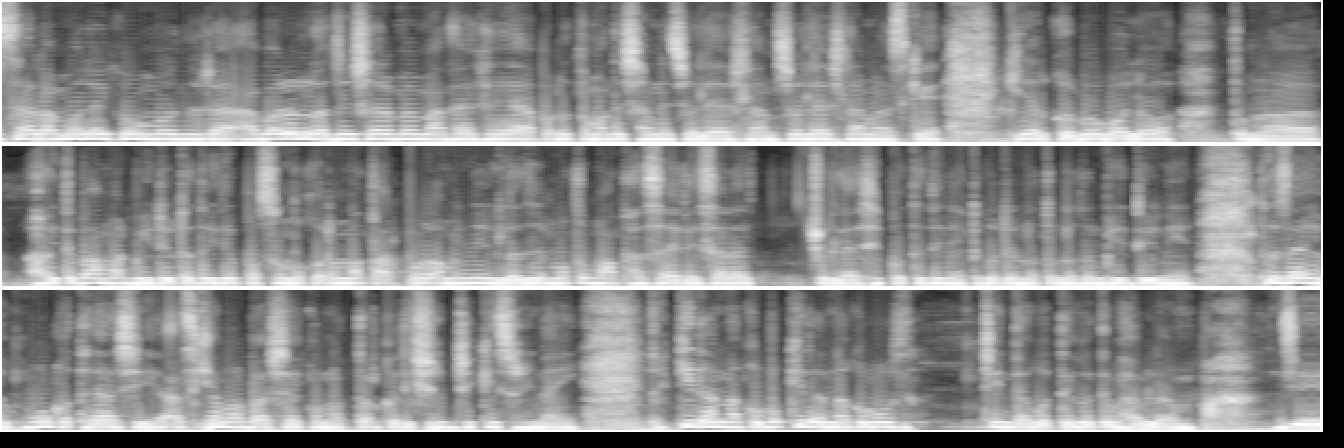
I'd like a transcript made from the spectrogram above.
আসসালামু আলাইকুম বন্ধুরা, আবারও লজ্জা শরমের মাথায় খেয়ে আবারও তোমাদের সামনে চলে আসলাম। চলে আসলাম আজকে কি আর করব বলো? তোমরা হয়তো বা আমার ভিডিওটা দেখতে পছন্দ করো না তারপর আমি নির্লজ্জের মতো মাথা সাইডে সারা চলে আসি প্রতিদিন একটা করে নতুন নতুন ভিডিও নিয়ে। তো যাই হোক, মূল কথায় আসি, আজকে আমার বাসায় কোনো তরকারি সবজি কিছুই নাই। তো কী রান্না করব, কী রান্না করব? চিন্তা করতে করতে ভাবলাম যে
